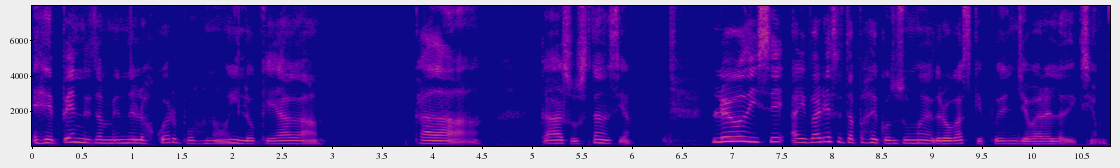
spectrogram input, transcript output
depende también de los cuerpos, ¿no? Y lo que haga cada, cada sustancia. Luego dice, hay varias etapas de consumo de drogas que pueden llevar a la adicción.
